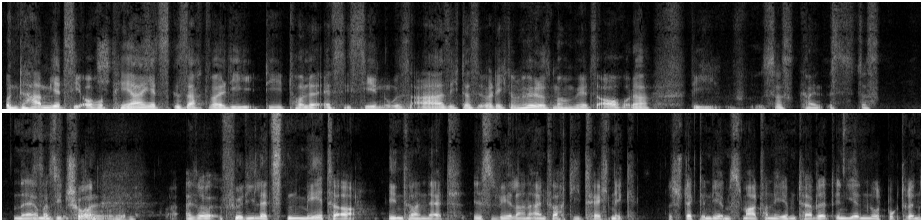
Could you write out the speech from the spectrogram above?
Und haben jetzt die Europäer jetzt gesagt, weil die, die tolle FCC in den USA sich das überlegt hat, hey, das machen wir jetzt auch? Oder wie ist das kein, ist das? Naja, ist man das sieht schon, also für die letzten Meter Internet ist WLAN einfach die Technik. Es steckt in jedem Smartphone, in jedem Tablet, in jedem Notebook drin.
